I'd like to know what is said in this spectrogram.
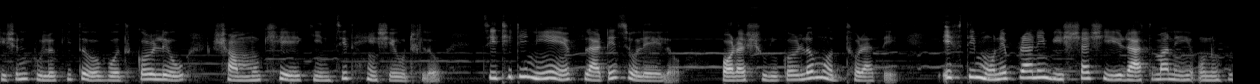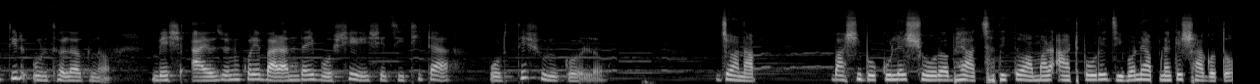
ভীষণ পুলকিত বোধ করলেও সম্মুখে কিঞ্চিত হেসে উঠল। চিঠিটি নিয়ে ফ্ল্যাটে চলে এলো। পড়া শুরু করল মধ্যরাতে। ইফতি মনে প্রাণে বিশ্বাসী রাত মানে অনুভূতির ঊর্ধ্বলগ্ন। বেশ আয়োজন করে বারান্দায় বসে সে চিঠিটা পড়তে শুরু করল। জনাব, বাসি বকুলের সৌরভে আচ্ছাদিত আমার আট পৌরে জীবনে আপনাকে স্বাগত।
